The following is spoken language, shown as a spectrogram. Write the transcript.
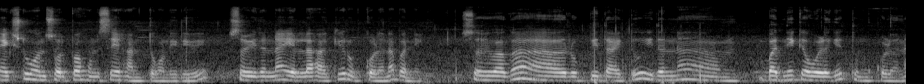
ನೆಕ್ಸ್ಟು ಒಂದು ಸ್ವಲ್ಪ ಹುಣಸೆ ಹಣ್ಣು ತೊಗೊಂಡಿದ್ದೀವಿ. ಸೊ ಇದನ್ನು ಎಲ್ಲ ಹಾಕಿ ರುಬ್ಕೊಳ್ಳೋಣ ಬನ್ನಿ. ಸೊ ಇವಾಗ ರುಬ್ಬಿದ್ದಾಯಿತು. ಇದನ್ನು ಬದನೆಕಾಯಿ ಒಳಗೆ ತುಂಬಿಕೊಳ್ಳೋಣ.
